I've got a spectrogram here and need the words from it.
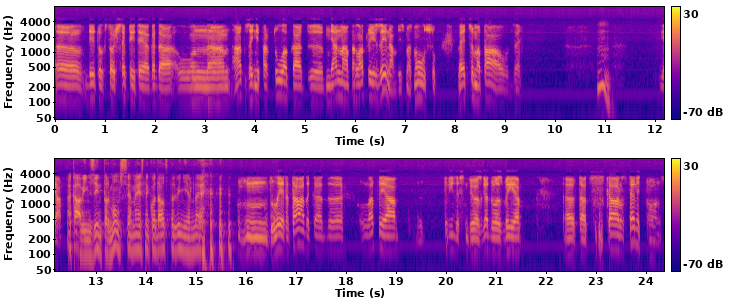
2007. gadā un uh, atziņa par to, ka uh, Mjanmā par Latviju zinām, vismaz mūsu vecuma paudze. Mm. Jā. A, kā viņi zina par mums, ja mēs neko daudz par viņiem nezinām? Mm, Lieta tāda, ka uh, Latvijā 30. gados bija uh, tāds Kārlis Tenisons,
